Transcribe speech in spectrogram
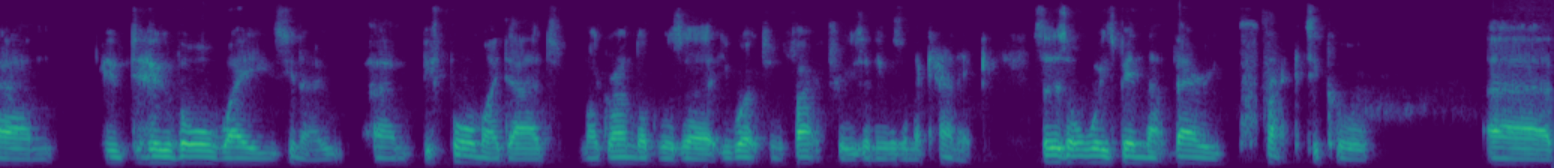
um, who who've always, you know, um, before my dad, my granddad was a he worked in factories and he was a mechanic. So there's always been that very practical, uh,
